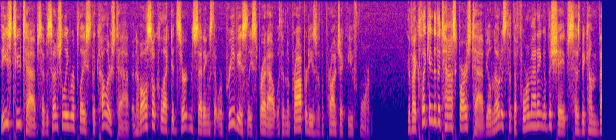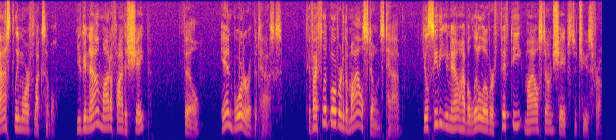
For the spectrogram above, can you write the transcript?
These two tabs have essentially replaced the Colors tab and have also collected certain settings that were previously spread out within the properties of the Project View form. If I click into the Taskbars tab, you'll notice that the formatting of the shapes has become vastly more flexible. You can now modify the shape, fill, and border of the tasks. If I flip over to the Milestones tab, you'll see that you now have a little over 50 milestone shapes to choose from.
